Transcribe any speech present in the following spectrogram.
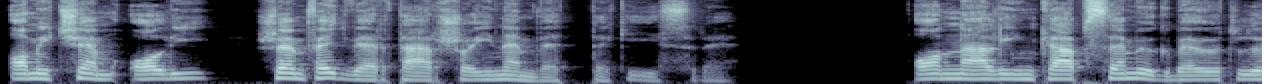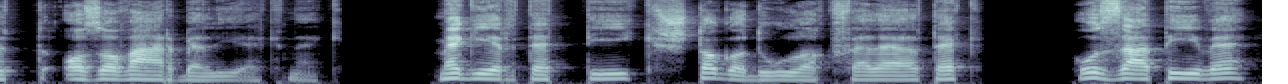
amit sem Ali, sem fegyvertársai nem vettek észre. Annál inkább szemökbe ötlött az a várbelieknek. Megértették, stagadólag feleltek, hozzátéve,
